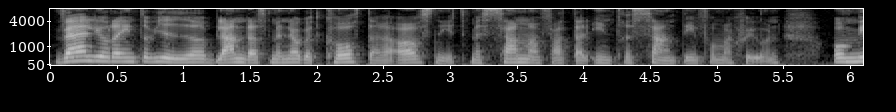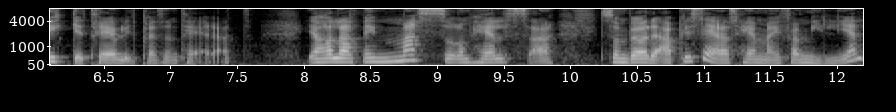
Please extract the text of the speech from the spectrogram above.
Välgjorda intervjuer blandas med något kortare avsnitt med sammanfattad intressant information och mycket trevligt presenterat. Jag har lärt mig massor om hälsa som både appliceras hemma i familjen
